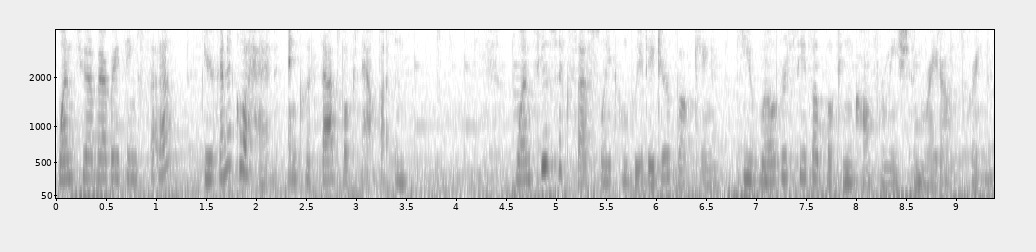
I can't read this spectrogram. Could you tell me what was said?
Once you have everything set up, you're going to go ahead and click that Book Now button. Once you've successfully completed your booking, you will receive a booking confirmation right on screen.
